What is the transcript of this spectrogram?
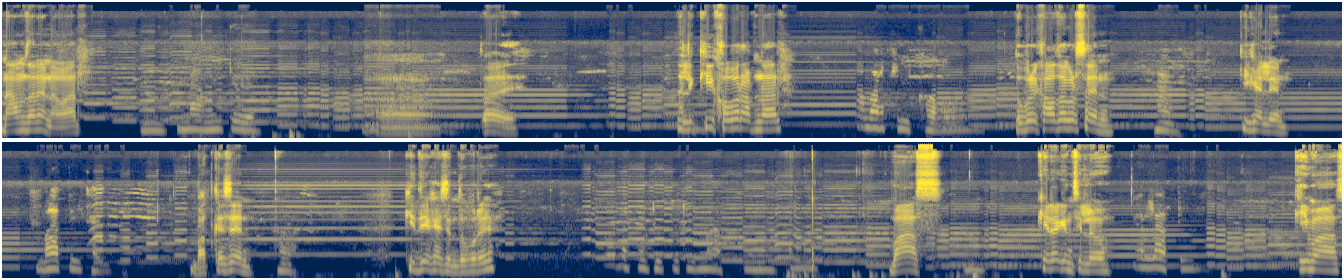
নাম জানেন আমার? হুম, না আমি তো তাই? তাহলে কি খবর আপনার? আমার কি খবর? দুপুরে খাওয়া দাওয়া করছেন? হ্যাঁ। কি খাইলেন? ভাতই খাই। ভাত খাইছেন? হ্যাঁ। কি দিয়ে খাইছেন দুপুরে? মাছ। কেটা কিনছিল? কি মাছ?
